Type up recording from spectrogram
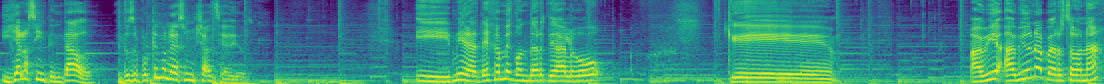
y ya lo has intentado. Entonces, ¿por qué no le das un chance a Dios? Y mira, déjame contarte algo que había, había una persona.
